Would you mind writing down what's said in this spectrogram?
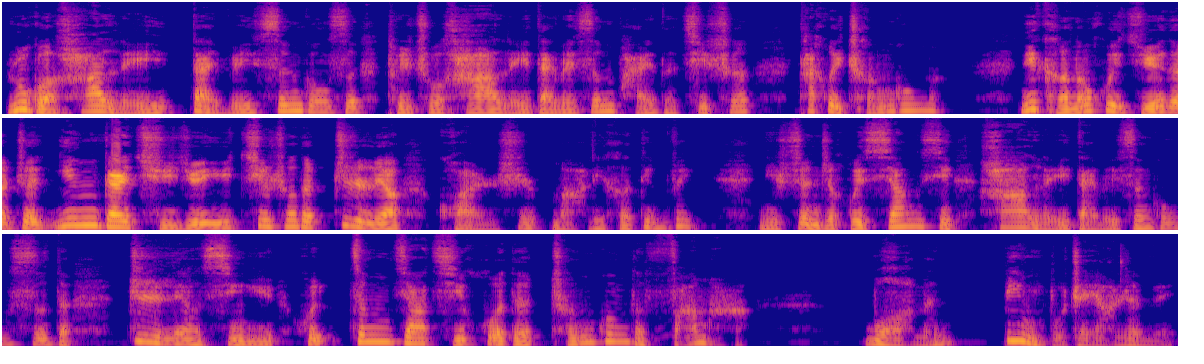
如果哈雷戴维森公司推出哈雷戴维森牌的汽车，它会成功吗？你可能会觉得这应该取决于汽车的质量、款式、马力和定位。你甚至会相信哈雷戴维森公司的质量信誉会增加其获得成功的砝码。我们并不这样认为。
